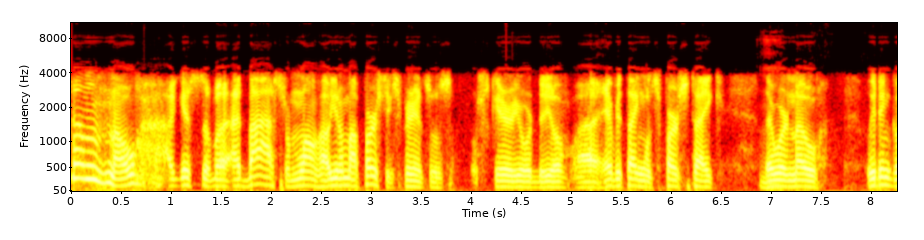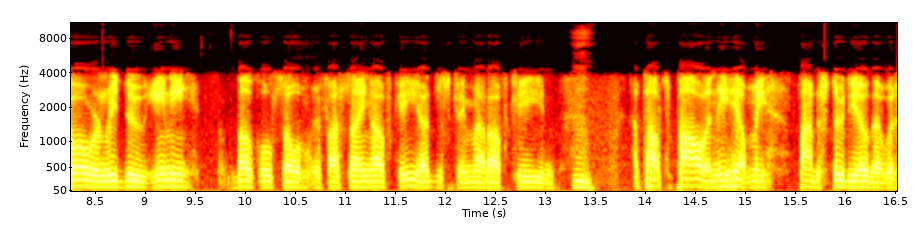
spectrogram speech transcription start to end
Um, no, I guess uh, advice from long haul. You know, my first experience was a scary ordeal. Uh, everything was first take. There were no, we didn't go over and redo any vocals. So if I sang off key, I just came out off key. And I talked to Paul, and he helped me find a studio that would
